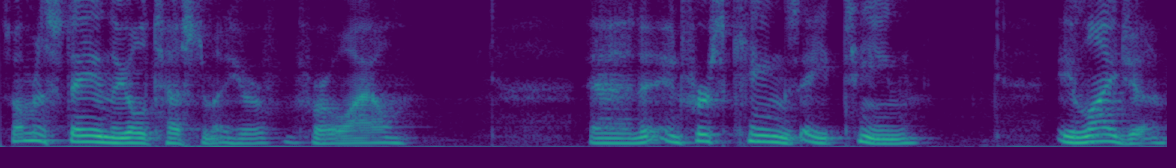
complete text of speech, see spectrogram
So I'm going to stay in the Old Testament here for a while. And in 1 Kings 18, Elijah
